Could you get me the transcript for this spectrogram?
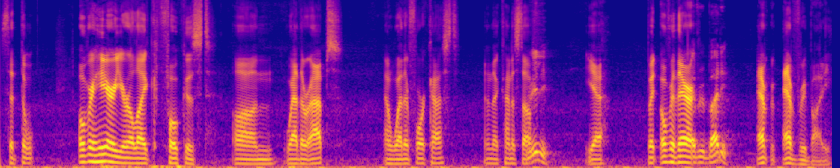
Is that the over here you're like focused on weather apps and weather forecast and that kind of stuff. Really, Yeah, but over there everybody. Ev- everybody.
